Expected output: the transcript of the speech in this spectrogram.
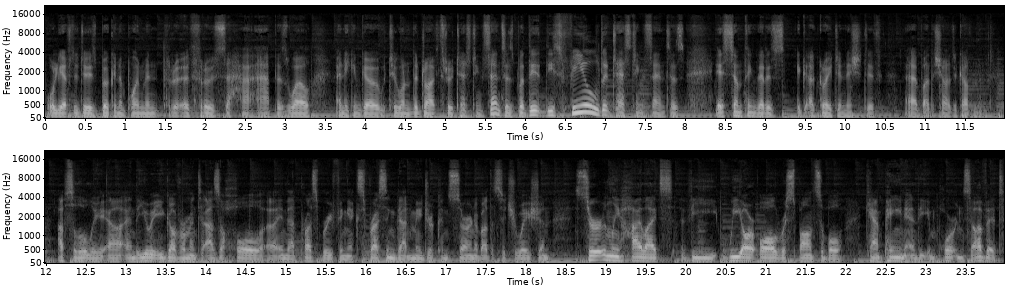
All you have to do is book an appointment through uh, through Seha app as well, and you can go to one of the drive-through testing centres. But the, these field testing centres is something that is a great initiative uh, by the Sharjah government. Absolutely. And the UAE government as a whole, in that press briefing, expressing that major concern about the situation, certainly highlights the We Are All Responsible campaign and the importance of it,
